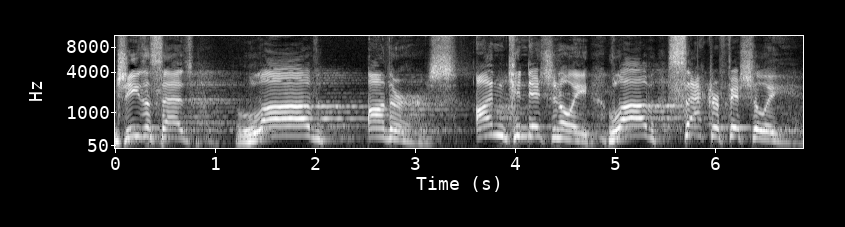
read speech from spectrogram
Jesus says, Love others unconditionally, love sacrificially,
